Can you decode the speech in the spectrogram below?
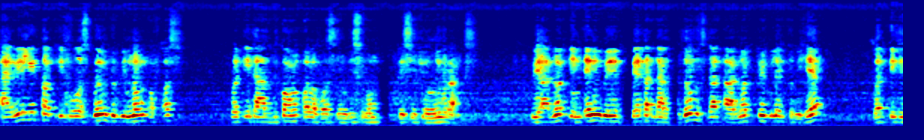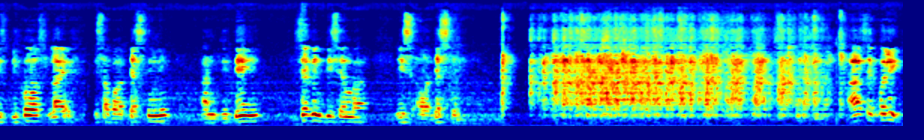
I really thought it was going to be none of us, but it has become all of us in this room receiving new ranks. We are not in any way better than those that are not privileged to be here, but it is because life is about destiny, and the day, 7 December, is our destiny. As a colleague,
